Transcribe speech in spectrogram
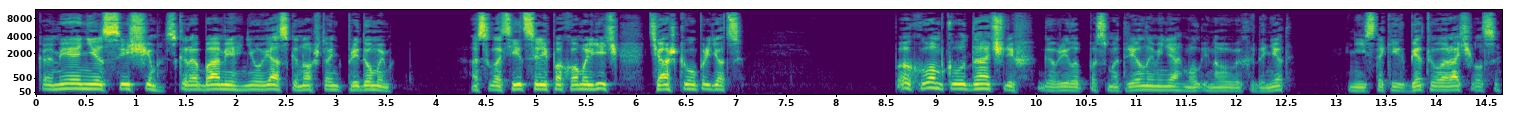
Каменья сыщем, с коробами неувязка, но что-нибудь придумаем. А согласится ли Пахом Ильич, тяжко ему придется. Пахомка удачлив, — Гаврила посмотрел на меня, мол, иного выхода нет, не из таких бед выворачивался,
